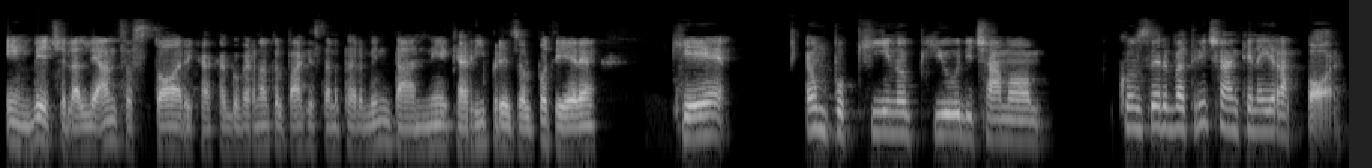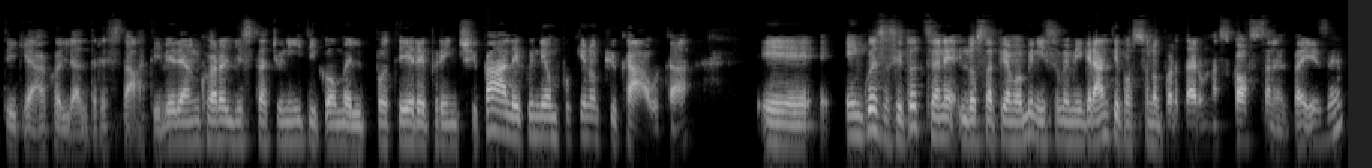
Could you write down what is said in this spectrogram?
e invece l'alleanza storica che ha governato il Pakistan per vent'anni, che ha ripreso il potere, che è un pochino più, diciamo, conservatrice anche nei rapporti che ha con gli altri stati. Vede ancora gli Stati Uniti come il potere principale, quindi è un pochino più cauta. E, e in questa situazione lo sappiamo benissimo, i migranti possono portare una scossa nel paese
